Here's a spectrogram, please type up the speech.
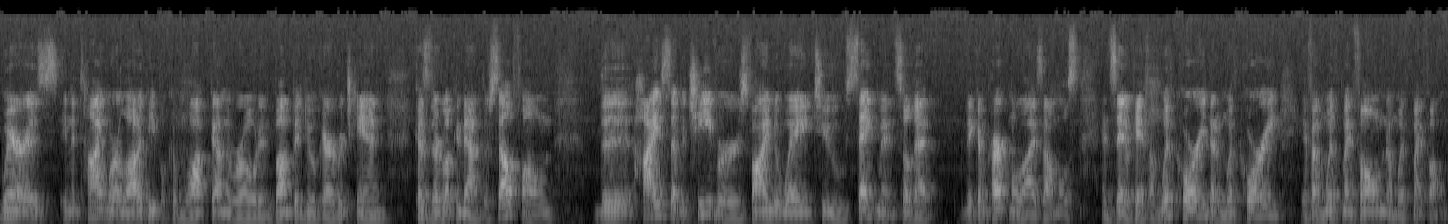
whereas in a time where a lot of people can walk down the road and bump into a garbage can because they're looking down at their cell phone the highest of achievers find a way to segment so that they compartmentalize almost and say, okay, if I'm with Corey, then I'm with Corey. If I'm with my phone, I'm with my phone.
